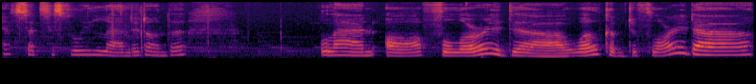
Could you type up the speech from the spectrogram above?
have successfully landed on the land of Florida. Welcome to Florida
